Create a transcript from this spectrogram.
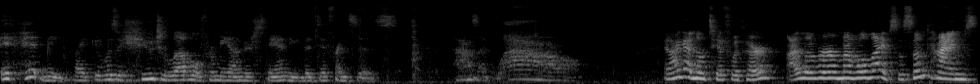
it hit me like it was a huge level for me understanding the differences. And I was like, wow. And I got no tiff with her. I love her my whole life. So sometimes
